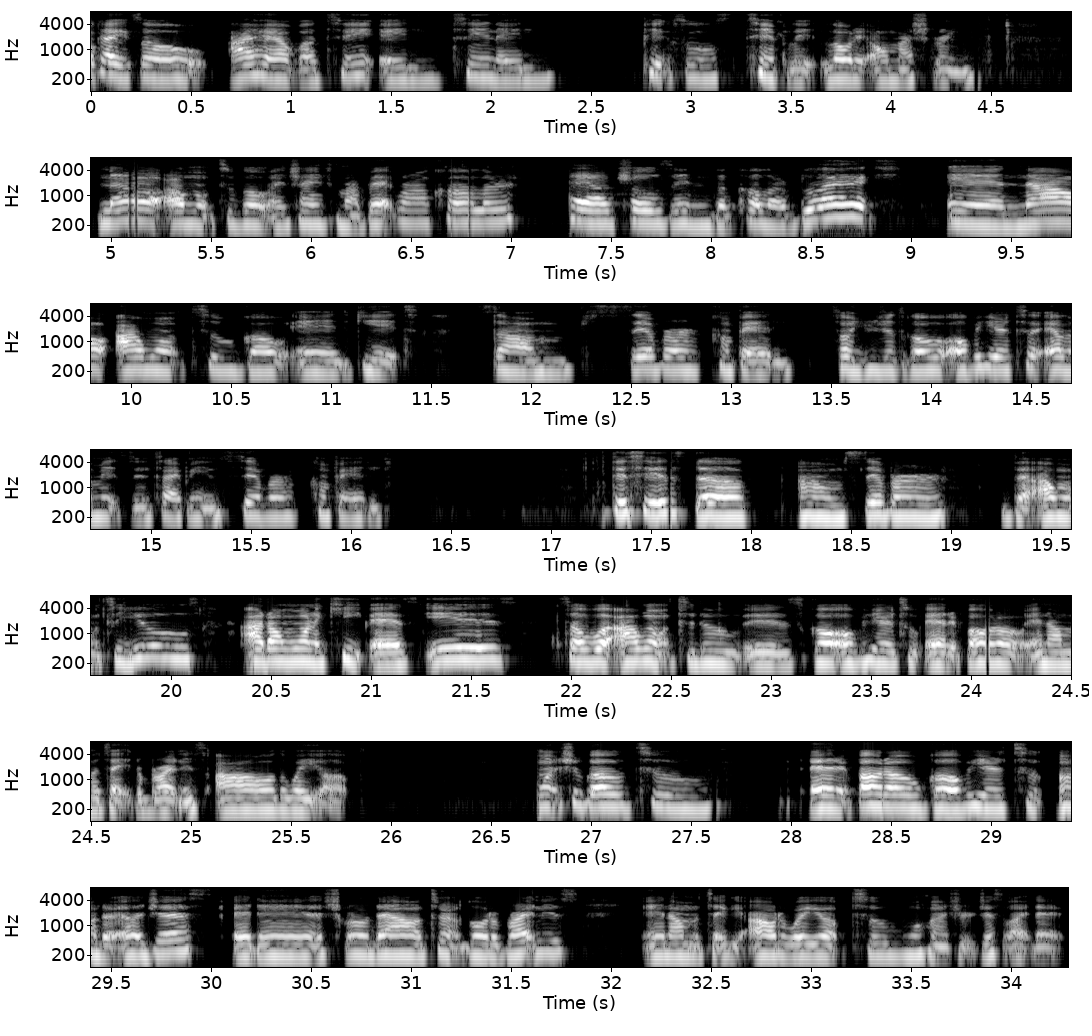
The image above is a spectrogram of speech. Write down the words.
Okay, so I have a 1080 1080 pixels template loaded on my screen. Now I want to go and change my background color. I have chosen the color black and now I want to go and get some silver confetti. So you just go over here to elements and type in silver confetti. This is the um, silver that I want to use. I don't want to keep as is. So what I want to do is go over here to edit photo and I'm going to take the brightness all the way up. Once you go to edit photo, go over here to under adjust and then scroll down, turn go to brightness and I'm to take it all the way up to 100 just like that.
